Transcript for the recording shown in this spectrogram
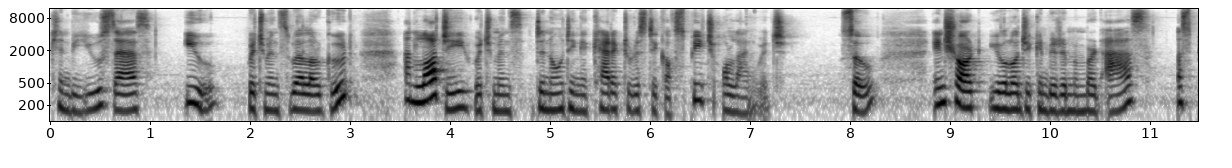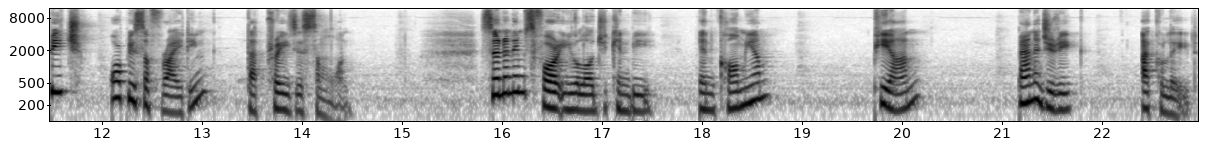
can be used as eu, which means well or good, and logy, which means denoting a characteristic of speech or language. So, in short, eulogy can be remembered as a speech or piece of writing that praises someone. Synonyms for eulogy can be encomium, paean, panegyric, accolade.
